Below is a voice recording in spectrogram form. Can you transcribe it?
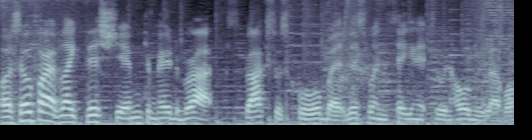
Well, so far I've liked this gym compared to Brock's. Brock's was cool, but this one's taking it to a whole new level.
